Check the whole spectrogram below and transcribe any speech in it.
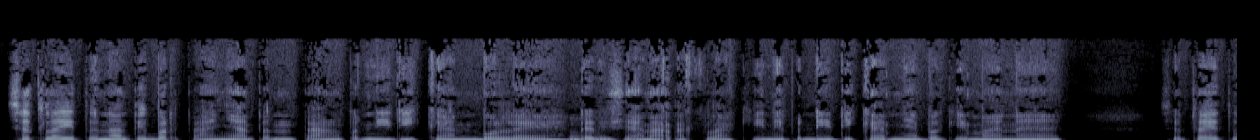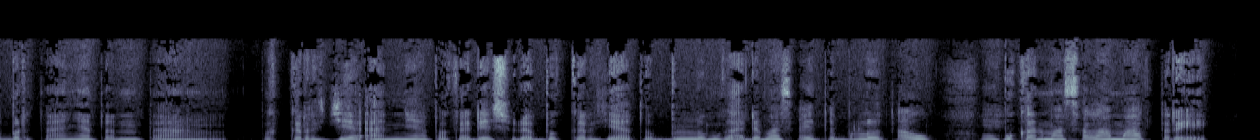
Setelah itu nanti bertanya tentang pendidikan boleh dari si anak laki-laki ini pendidikannya bagaimana? Setelah itu bertanya tentang pekerjaannya, apakah dia sudah bekerja atau belum? Enggak ada masalah itu perlu tahu. Bukan masalah matre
